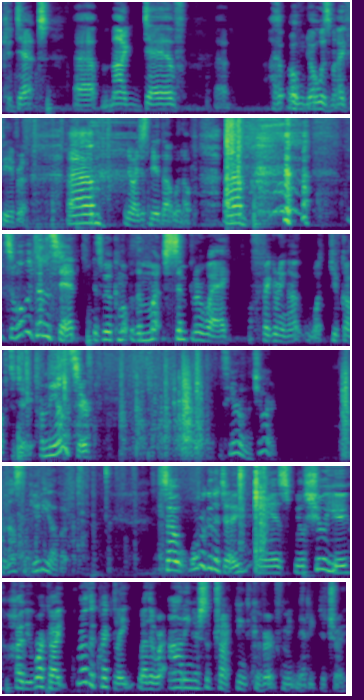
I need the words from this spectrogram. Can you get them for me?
cadet, uh, mag dev, uh, oh no is my favourite. Um, no, I just made that one up. Um, so what we've done instead is we've come up with a much simpler way of figuring out what you've got to do. And the answer is here on the chart. And that's the beauty of it. So what we're going to do is we'll show you how we work out rather quickly whether we're adding or subtracting to convert from magnetic to true.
